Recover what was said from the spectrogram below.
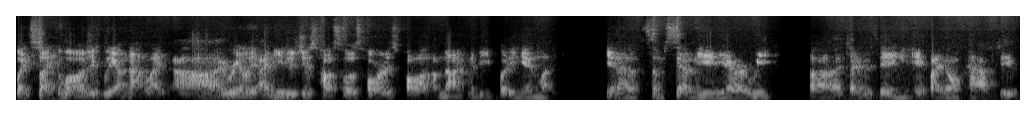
like psychologically, I'm not like ah, I really I need to just hustle as hard as possible. I'm not going to be putting in like you know some 70, 80 hour a week uh, type of thing if I don't have to.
